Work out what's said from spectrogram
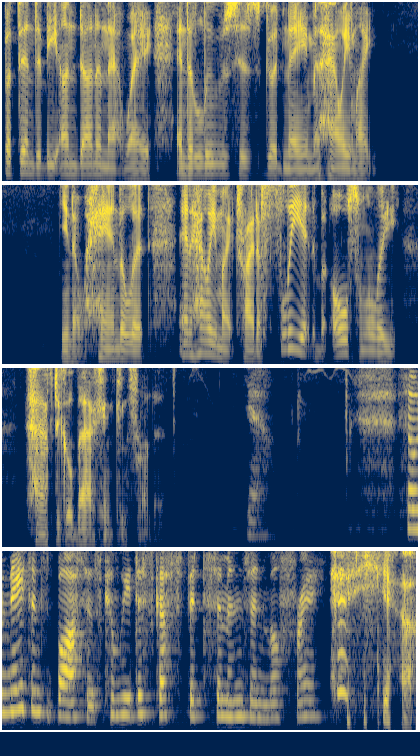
but then to be undone in that way and to lose his good name and how he might, you know, handle it and how he might try to flee it, but ultimately have to go back and confront it. Yeah. So Nathan's bosses, can we discuss Fitzsimmons and Maufrey? yeah,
